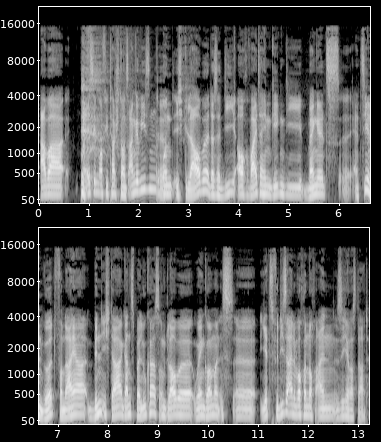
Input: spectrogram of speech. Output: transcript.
aber er ist eben auf die Touchdowns angewiesen ja. und ich glaube, dass er die auch weiterhin gegen die Bengals äh, erzielen wird. Von daher bin ich da ganz bei Lukas und glaube, Wayne Goldman ist äh, jetzt für diese eine Woche noch ein sicherer Start.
